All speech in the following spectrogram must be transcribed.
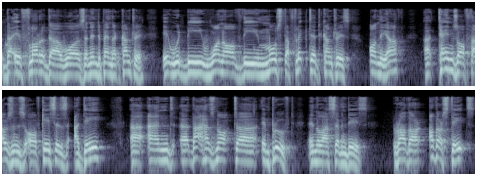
that if Florida was an independent country, it would be one of the most afflicted countries on the earth uh, tens of thousands of cases a day, uh, and uh, that has not uh, improved in the last seven days. Rather, other states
